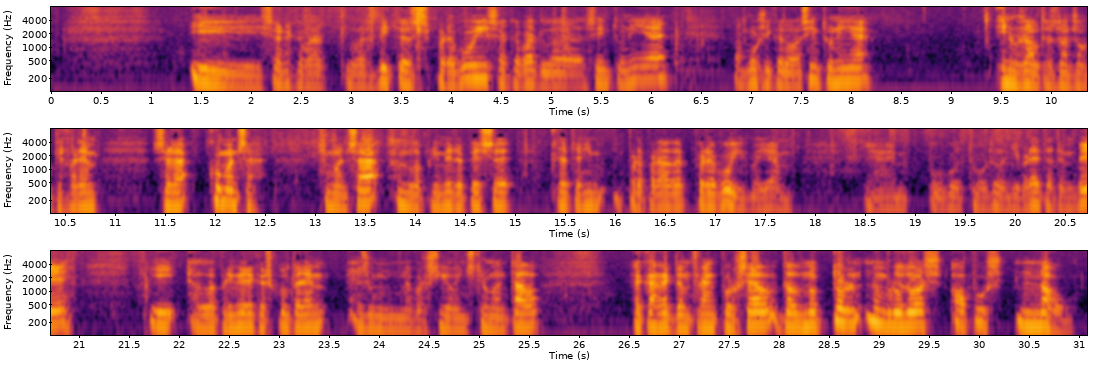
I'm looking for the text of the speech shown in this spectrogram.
I s'han acabat les dites per avui, s'ha acabat la sintonia, la música de la sintonia, i nosaltres doncs el que farem serà començar començar amb la primera peça que tenim preparada per avui veiem ja hem pogut la llibreta també, i la primera que escoltarem és una versió instrumental a càrrec d'en Frank Porcel del Nocturn número 2, opus 9.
